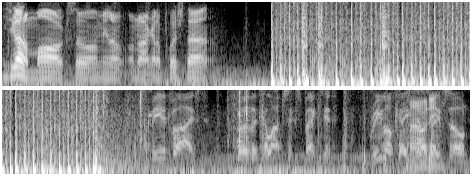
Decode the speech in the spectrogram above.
He's got a MOG, so I mean, I'm not gonna push that. Be advised. Further collapse expected. Relocate to safe zone.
